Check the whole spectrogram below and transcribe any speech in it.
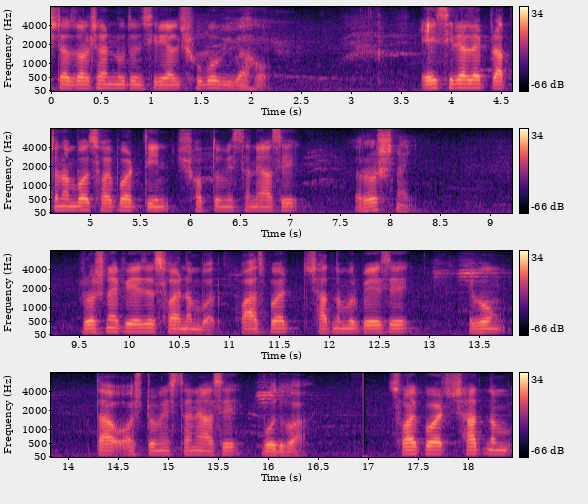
স্টার জলসার নতুন সিরিয়াল শুভ বিবাহ। এই সিরিয়ালের প্রাপ্ত নম্বর ছয় পয়েন্ট তিন, সপ্তম স্থানে আছে রোশনাই। রোশনাই পেয়েছে ছয় নম্বর পাঁচ পয়েন্ট সাত নম্বর পেয়েছে এবং তা অষ্টম স্থানে আছে বধুয়া। ছয় পয়েন্ট সাত নম্বর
